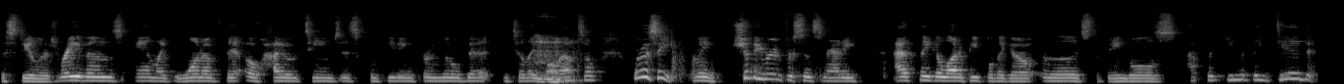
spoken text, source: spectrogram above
the Steelers, Ravens, and like one of the Ohio teams is competing for a little bit until they mm. fall out. So we're gonna see. I mean, should be rooting for Cincinnati. I think a lot of people they go, oh, it's the Bengals, uh, but you know they did,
